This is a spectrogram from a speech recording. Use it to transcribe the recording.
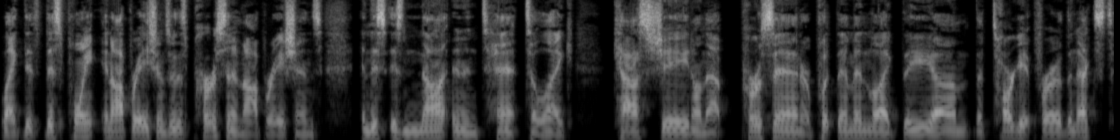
like this, this point in operations or this person in operations. And this is not an intent to like cast shade on that person or put them in like the, um, the target for the next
